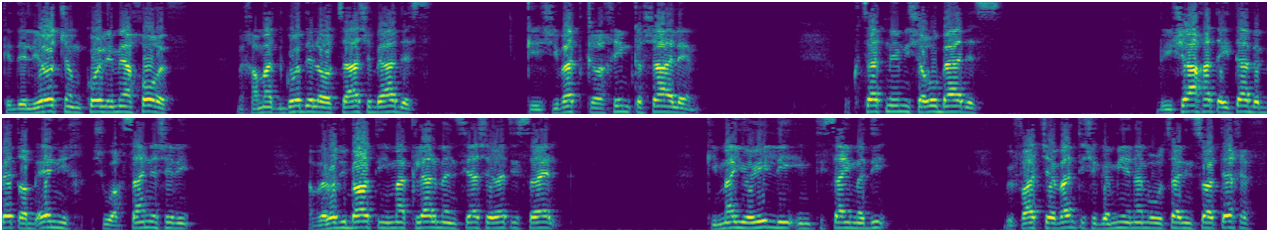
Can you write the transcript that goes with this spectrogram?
כדי להיות שם כל ימי החורף, מחמת גודל ההוצאה שבאדס, כי ישיבת כרכים קשה עליהם. וקצת מהם נשארו באדס. ואישה אחת הייתה בבית רב אניך, שהוא אכסניה שלי, אבל לא דיברתי עמה כלל מהנסיעה של ארץ ישראל. כי מה יועיל לי אם תיסע עמדי? ובפרט שהבנתי שגם היא אינה מרוצה לנסוע תכף.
